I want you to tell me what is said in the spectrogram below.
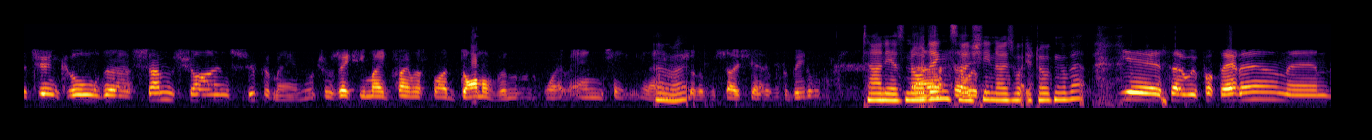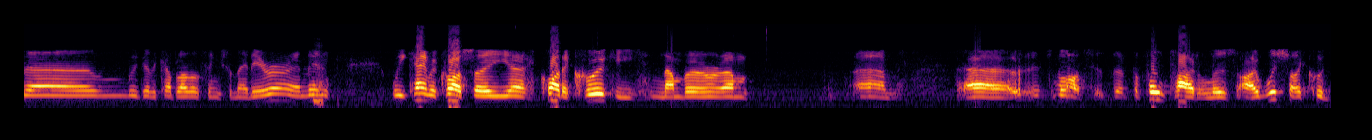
a tune called uh, Sunshine Superman, which was actually made famous by Donovan, and you know, right. sort of associated with the Beatles. Tanya's nodding, Uh, so so she knows what you're talking about. Yeah, so we put that in, and uh, we got a couple other things from that era, and then we came across a uh, quite a quirky number. Um, um, uh, it's, well, it's, the, the full title is "I Wish I Could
